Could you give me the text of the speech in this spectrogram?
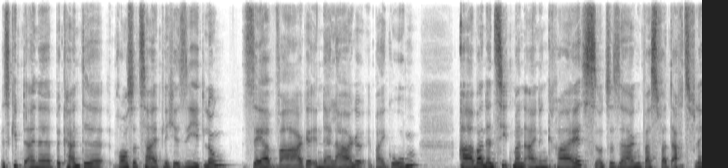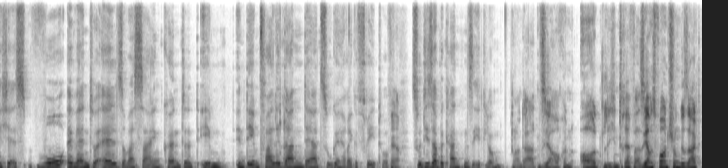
es gibt eine bekannte bronzezeitliche Siedlung, sehr vage in der Lage bei Guben. Aber dann zieht man einen Kreis sozusagen, was Verdachtsfläche ist, wo eventuell sowas sein könnte. Eben in dem Falle dann der zugehörige Friedhof ja. zu dieser bekannten Siedlung. Und da hatten Sie auch einen ordentlichen Treffer. Sie haben es vorhin schon gesagt,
